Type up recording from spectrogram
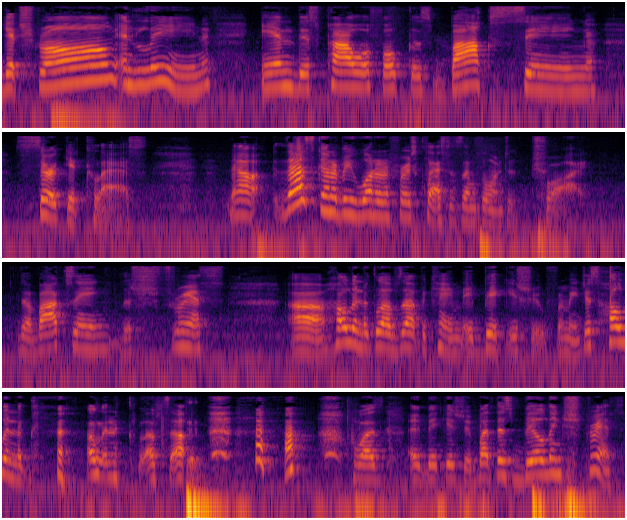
Get strong and lean in this power focused boxing circuit class. Now, that's going to be one of the first classes I'm going to try. The boxing, the strength, uh, holding the gloves up became a big issue for me. Just holding the holding the gloves up was a big issue. But this building strength.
